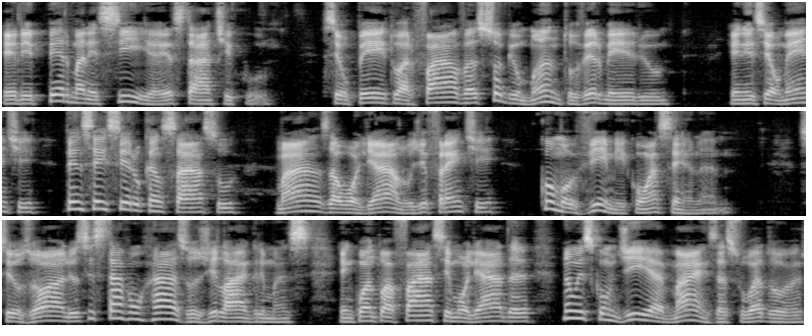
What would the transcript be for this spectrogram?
Ele permanecia estático, seu peito arfava sob o manto vermelho. Inicialmente, pensei ser o cansaço, mas, ao olhá-lo de frente, comovi-me com a cena. Seus olhos estavam rasos de lágrimas, enquanto a face molhada não escondia mais a sua dor.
